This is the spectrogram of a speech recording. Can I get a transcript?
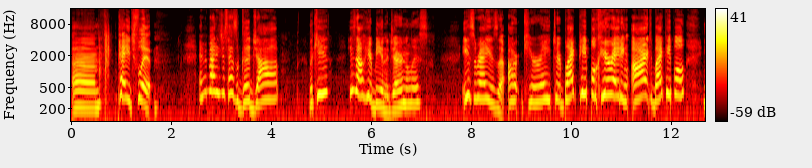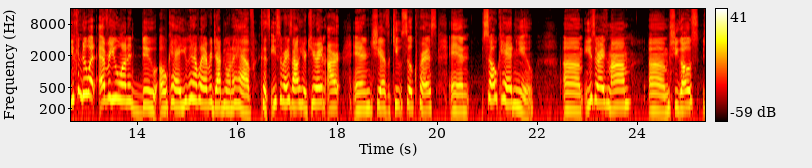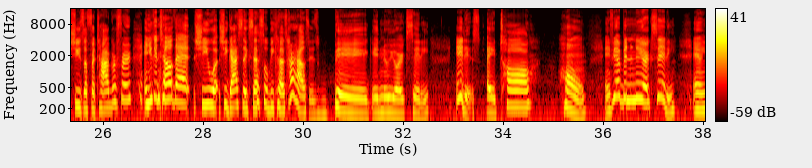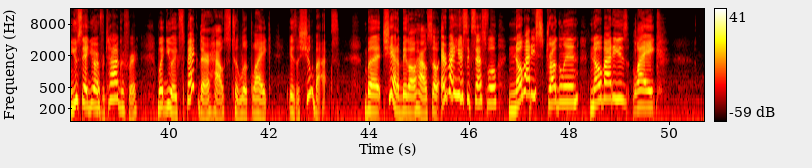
Um page flip. Everybody just has a good job. LaKeith, he's out here being a journalist. Issa Rae is an art curator. Black people curating art. Black people, you can do whatever you want to do, okay? You can have whatever job you want to have. Because Issa Rae's out here curating art and she has a cute silk press, and so can you. Um, Issa Rae's mom, um, she goes, she's a photographer, and you can tell that she w- she got successful because her house is big in New York City. It is a tall home. And if you ever been to New York City, and you said you're a photographer, what you expect their house to look like is a shoebox. But she had a big old house. So everybody here is successful. Nobody's struggling. Nobody's like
